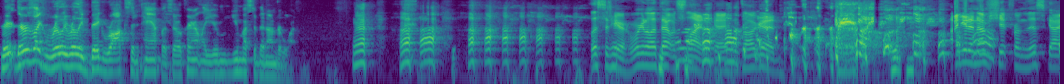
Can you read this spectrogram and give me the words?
there, there's like really really big rocks in Tampa so apparently you you must have been under one Listen here, we're gonna let that one slide. Okay, it's all good. I get enough shit from this guy.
